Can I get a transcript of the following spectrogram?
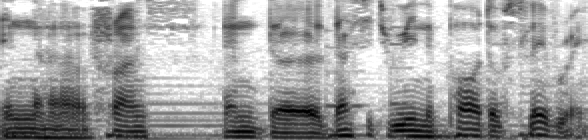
in uh, France, and uh, that city we're in a part of slavery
